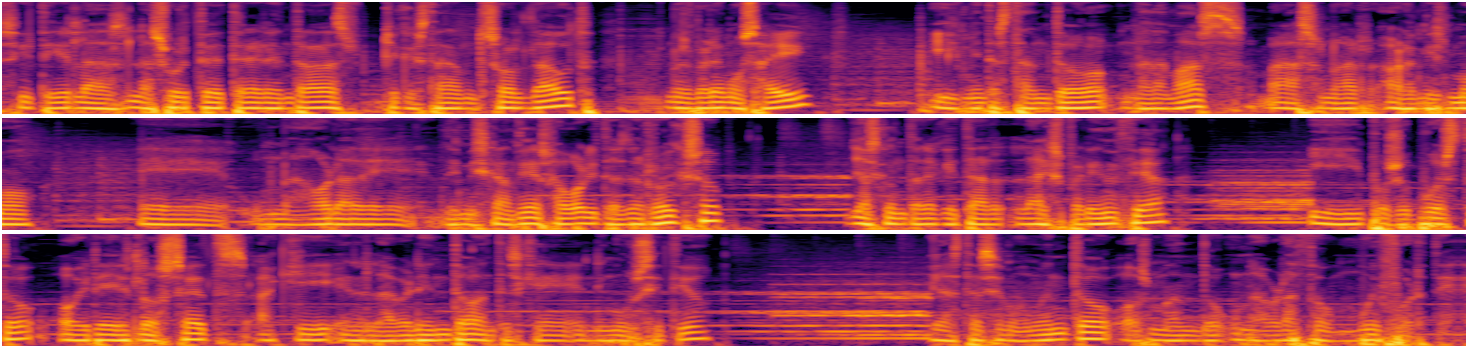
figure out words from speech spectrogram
si tenéis la, suerte de tener entradas, ya que están sold out, nos veremos ahí. Y mientras tanto, nada más, va a sonar ahora mismo eh, una hora de, mis canciones favoritas de Rockshop. Ya os contaré qué tal la experiencia. Y por supuesto, oiréis los sets aquí en el laberinto antes que en ningún sitio. Y hasta ese momento os mando un abrazo muy fuerte.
